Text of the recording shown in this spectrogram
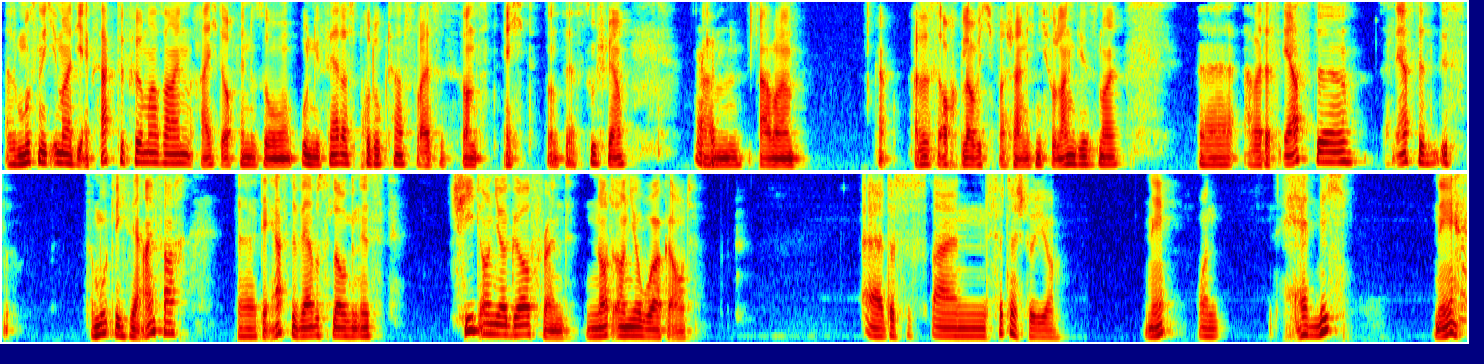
Also muss nicht immer die exakte Firma sein, reicht auch, wenn du so ungefähr das Produkt hast, weil es ist sonst echt, sonst wäre es zu schwer. Okay. Ähm, aber ja, also es ist auch, glaube ich, wahrscheinlich nicht so lang dieses Mal. Äh, aber das erste, das erste ist vermutlich sehr einfach. Äh, der erste Werbeslogan ist Cheat on your girlfriend, not on your workout. Äh, das ist ein Fitnessstudio. Nee. Und hä, nicht? Nee.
